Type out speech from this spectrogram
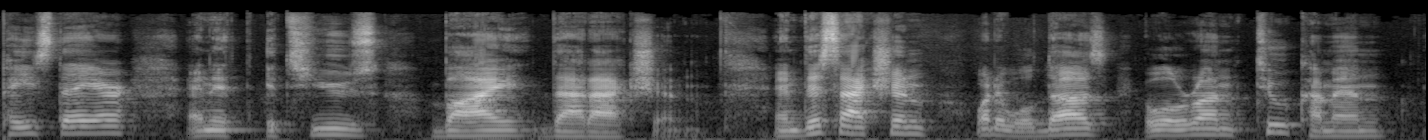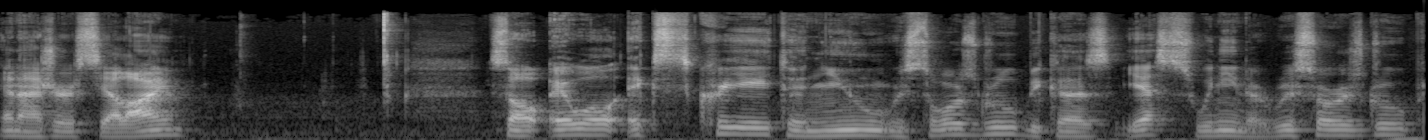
paste there and it, it's used by that action. And this action what it will does it will run two command in Azure CLI so it will create a new resource group because yes we need a resource group.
